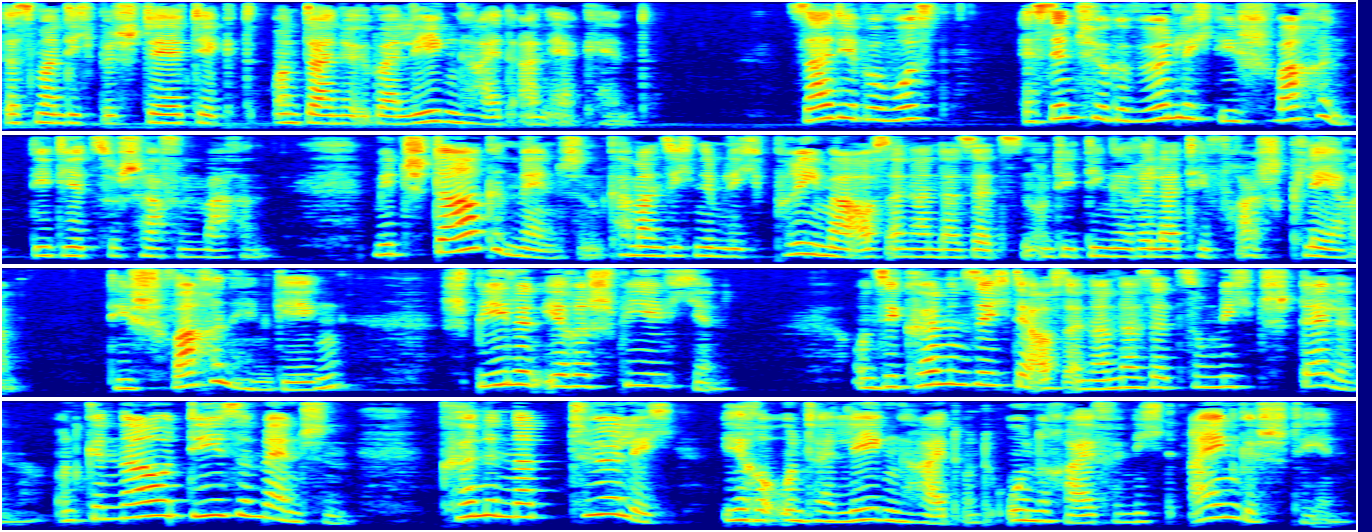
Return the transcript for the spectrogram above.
dass man dich bestätigt und deine Überlegenheit anerkennt. Sei dir bewusst, es sind für gewöhnlich die Schwachen, die dir zu schaffen machen. Mit starken Menschen kann man sich nämlich prima auseinandersetzen und die Dinge relativ rasch klären. Die Schwachen hingegen spielen ihre Spielchen und sie können sich der Auseinandersetzung nicht stellen. Und genau diese Menschen können natürlich ihre Unterlegenheit und Unreife nicht eingestehen.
